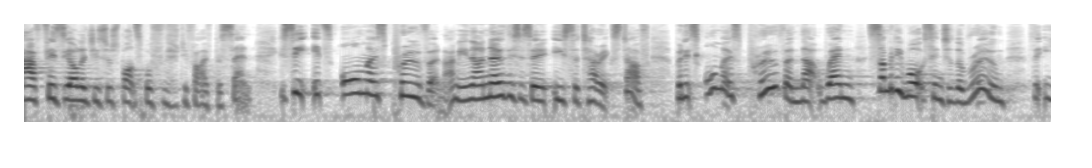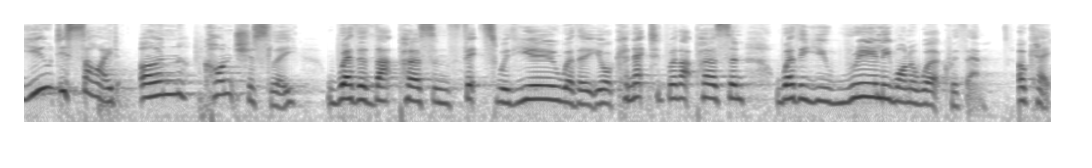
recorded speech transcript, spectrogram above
our physiology is responsible for 55%. You see, it's almost proven. I mean, I know this is esoteric stuff, but it's almost proven that when somebody walks into the room, that you decide unconsciously whether that person fits with you, whether you're connected with that person, whether you really want to work with them. Okay,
